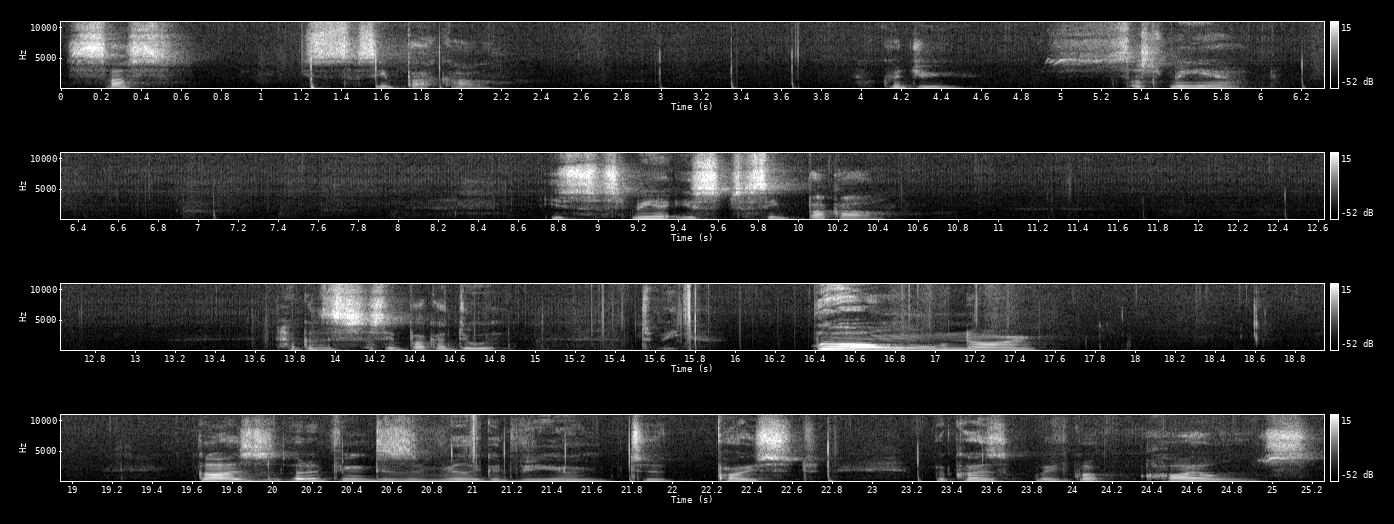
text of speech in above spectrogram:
Sus? Sussy bugger. How could you? Suss me out. You suss me out, you sussy bugger. How could this sussy bugger do it to me? Oh no. Guys, I don't think this is a really good video to post because we've got Kyle's.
